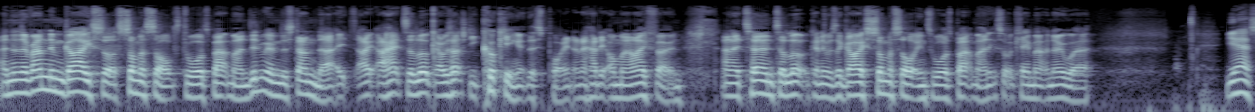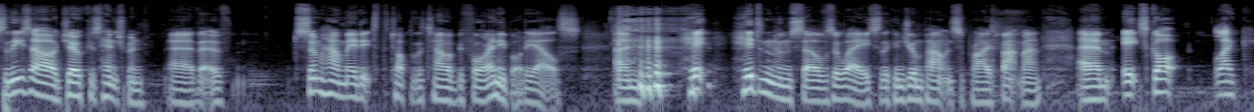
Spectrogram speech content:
and then the random guy sort of somersaults towards Batman. Didn't really understand that. It, I, I had to look. I was actually cooking at this point, and I had it on my iPhone. And I turned to look, and it was a guy somersaulting towards Batman. It sort of came out of nowhere. Yeah, so these are Joker's henchmen uh, that have somehow made it to the top of the tower before anybody else and hit, hidden themselves away so they can jump out and surprise Batman. Um, it's got like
